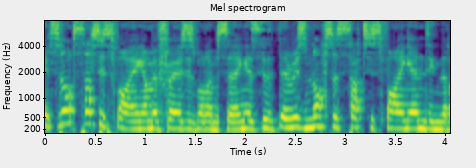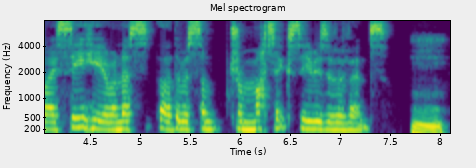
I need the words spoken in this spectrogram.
it's not satisfying, I'm afraid, is what I'm saying, is that there is not a satisfying ending that I see here unless uh, there is some dramatic series of events. Mm.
